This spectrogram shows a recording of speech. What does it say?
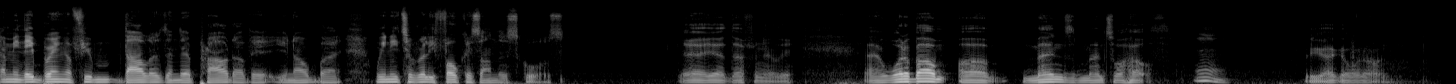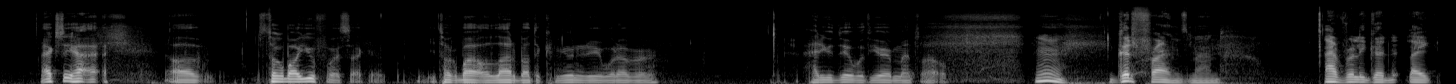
I mean, they bring a few dollars and they're proud of it, you know, but we need to really focus on the schools. Yeah, yeah, definitely. And what about uh, men's mental health? Mm. What you got going on? Actually, uh, let's talk about you for a second you talk about a lot about the community or whatever. How do you deal with your mental health? Hmm. Good friends, man. I have really good like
